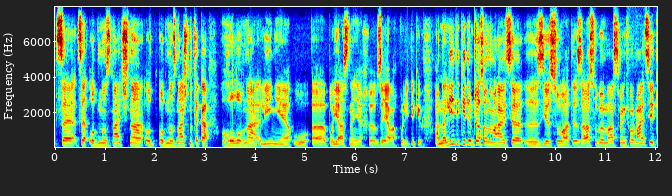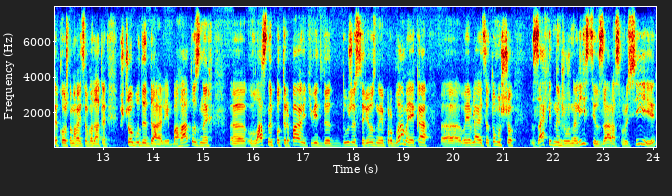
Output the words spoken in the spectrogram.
це, це однозначна, однозначно така головна лінія у е, поясненнях е, в заявах політиків. Аналітики тим часом намагаються е, з'ясувати засоби масової інформації. Також намагаються вгадати, що буде далі. Багато з них е, власне потерпають від е, дуже серйозної проблеми, яка е, виявляється в тому, що західних журналістів зараз в Росії.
